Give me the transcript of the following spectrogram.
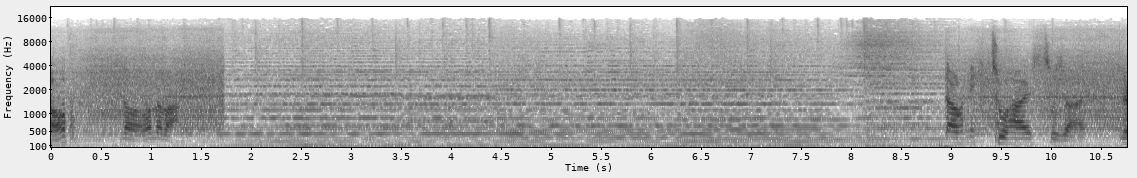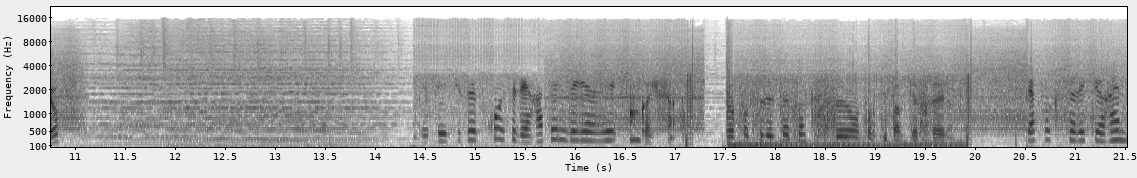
Auf. So, wunderbar. Auch nicht zu heiß zu sein. Jo. DP, tu peux procéder, rappel dégagé en golf. Fox Delta Fox, euh, on sortit par le 4L. La Fox avec Rennes,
